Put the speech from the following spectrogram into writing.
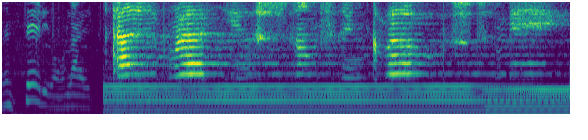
En serio, like. I brought you something close to me.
